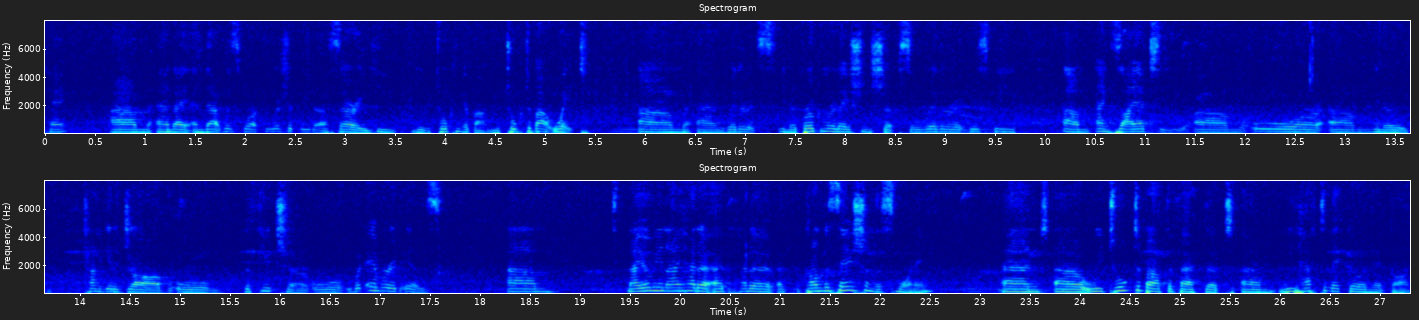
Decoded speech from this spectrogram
Okay, um, and I and that was what the worship leader. Sorry, he you were talking about. You talked about weight, um, and whether it's you know broken relationships or whether it just be um, anxiety um, or um, you know trying to get a job or the future or whatever it is. Um, Naomi and I had a, had- a, a conversation this morning, and uh, we talked about the fact that um, we have to let go and let God.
